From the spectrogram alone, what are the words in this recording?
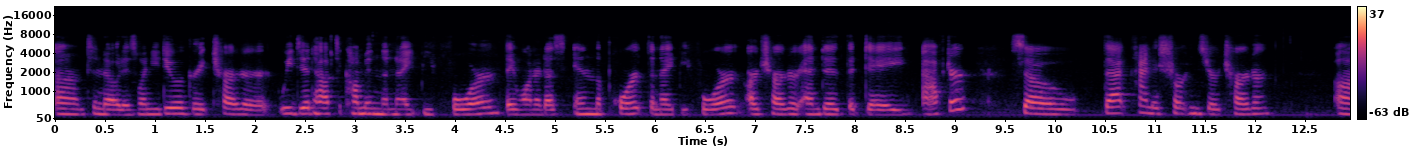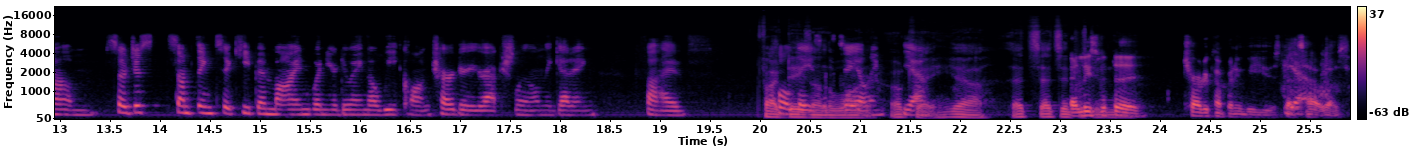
um, to note is when you do a Greek charter, we did have to come in the night before. They wanted us in the port the night before. Our charter ended the day after. So that kind of shortens your charter. Um, so just something to keep in mind when you're doing a week long charter, you're actually only getting five. five full days, days on of the water. sailing. Yeah. Okay, yeah. That's that's interesting. At least with the charter company we used, that's Yeah. how it was.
